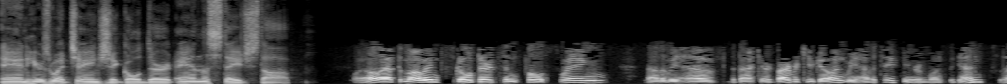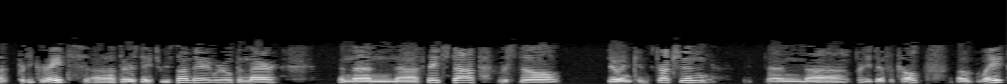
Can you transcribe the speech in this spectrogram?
And here's what changed at Gold Dirt and the stage stop. Well, at the moment, Gold Dirt's in full swing. Now that we have the backyard barbecue going, we have a tasting room once again. So that's pretty great. Uh, Thursday through Sunday, we're open there. And then, uh, stage stop, we're still doing construction been uh, pretty difficult of late.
